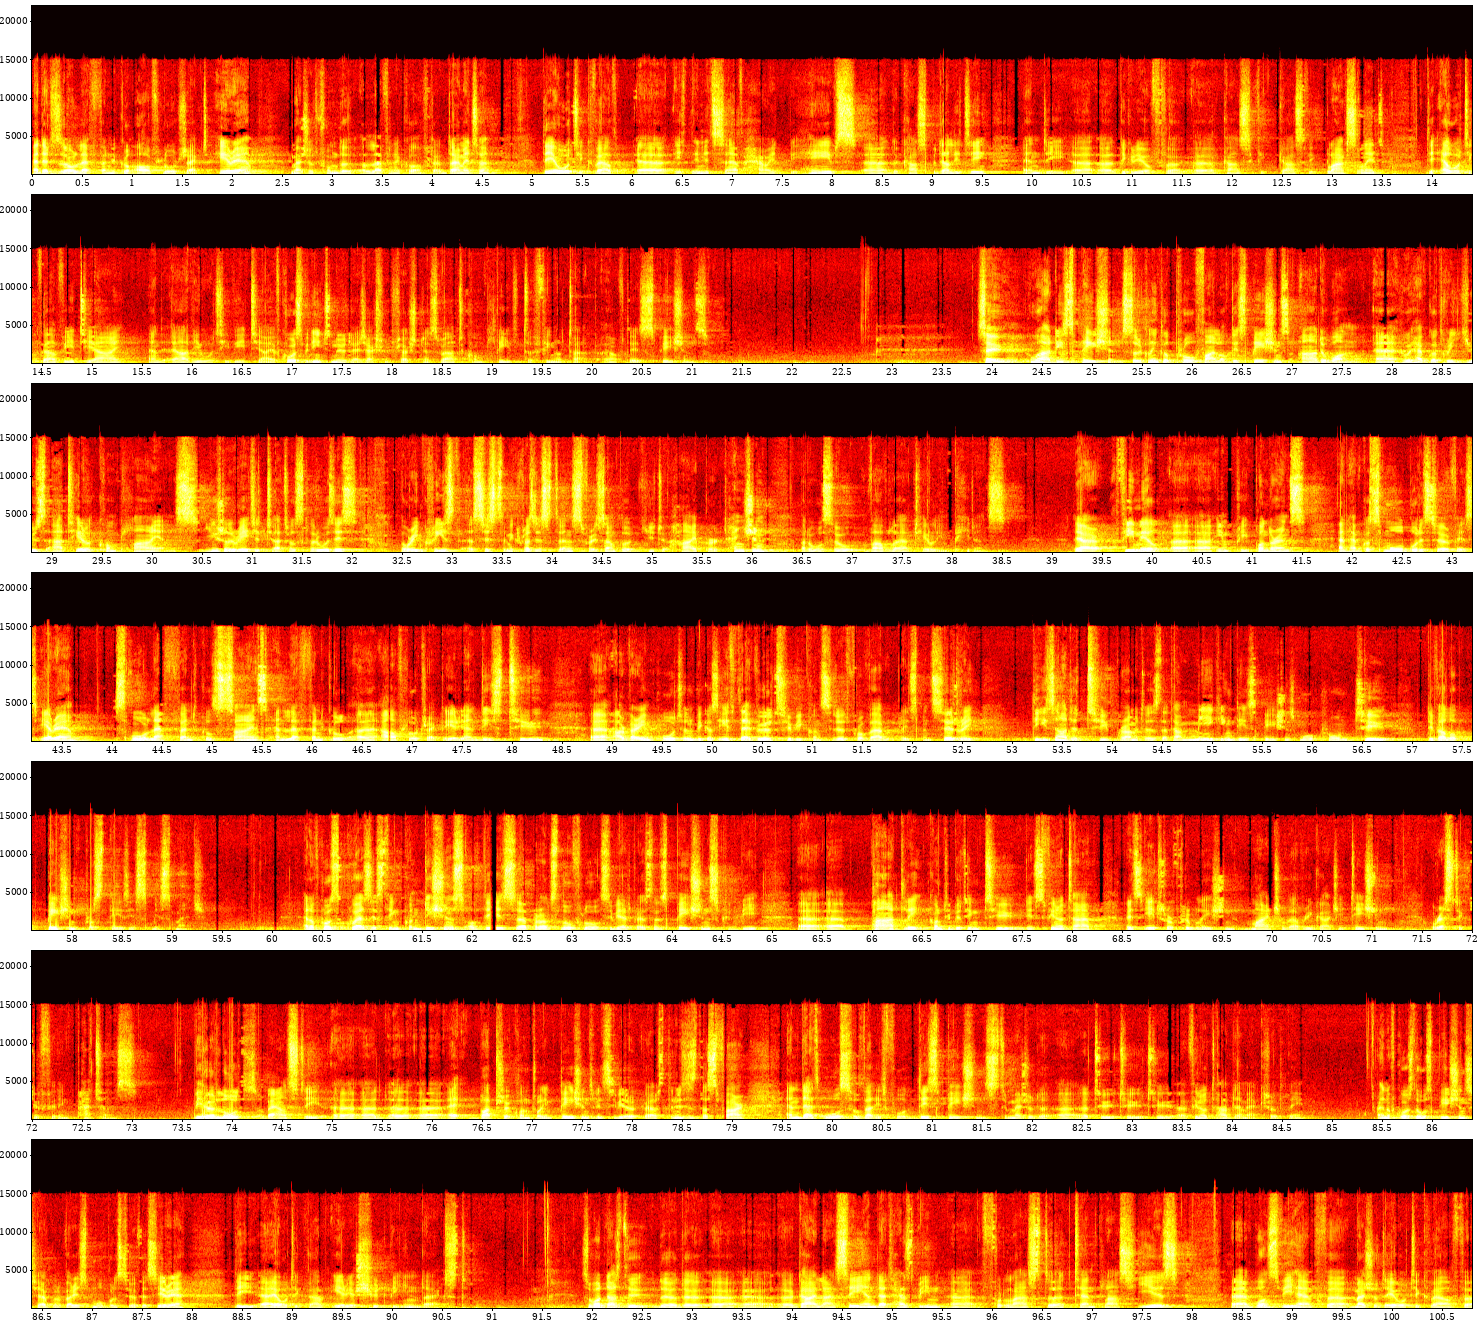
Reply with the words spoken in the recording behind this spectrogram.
And that is our left ventricle outflow tract area, measured from the left ventricle outflow diameter. The aortic valve uh, in itself, how it behaves, uh, the cuspidality, and the uh, uh degree of uh, calcific, calcific plaques on it the aortic valve VTI and the LVOT VTI. Of course, we need to know the ejection fraction as well to complete the phenotype of these patients. So who are these patients? So the clinical profile of these patients are the one uh, who have got reduced arterial compliance, usually related to atherosclerosis or increased uh, systemic resistance, for example, due to hypertension, but also valvular arterial impedance. They are female uh, uh, in preponderance and have got small body surface area, small left ventricle size, and left ventricle uh, outflow tract area. And these two uh, are very important because if they were to be considered for valve replacement surgery, these are the two parameters that are making these patients more prone to develop patient prosthesis mismatch. And of course, coexisting conditions of these uh, paradox low flow severe carcinosis patients could be uh, uh, partly contributing to this phenotype, that's atrial fibrillation, mitral valve regurgitation, or restrictive filling patterns. We heard lots about the uh, uh, uh, blood pressure control in patients with severe stenosis thus far, and that's also valid for these patients to measure the, to, to, to phenotype them accurately. And of course, those patients who have got very small body surface area, the aortic valve area should be indexed. So what does the, the, the uh, uh, guideline say, and that has been uh, for the last uh, 10 plus years? Uh, once we have uh, measured aortic valve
